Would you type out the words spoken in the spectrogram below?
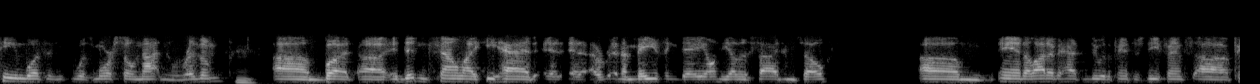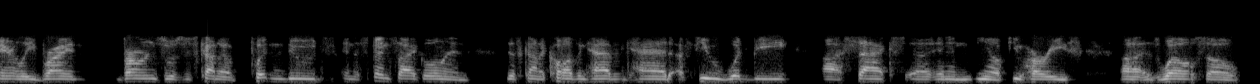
team wasn't was more so not in rhythm, hmm. um, but uh, it didn't sound like he had a, a, an amazing day on the other side himself. Um, and a lot of it had to do with the Panthers defense. Uh, apparently, Brian Burns was just kind of putting dudes in the spin cycle and just kind of causing havoc. Had a few would-be uh, sacks uh, and in you know a few hurries uh, as well. So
